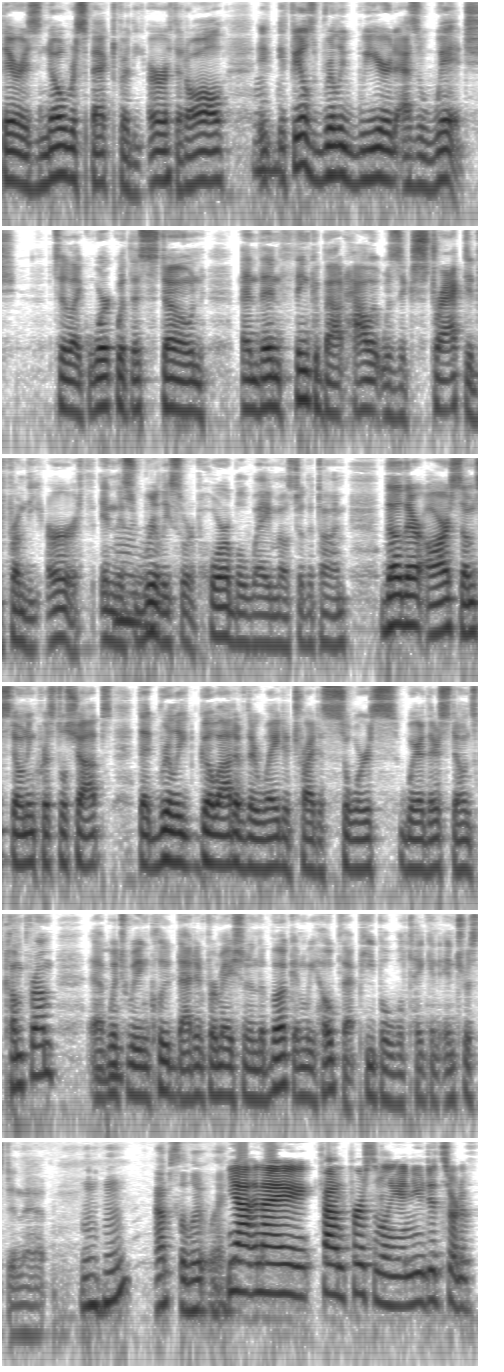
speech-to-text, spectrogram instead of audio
There is no respect for the earth at all. It, it feels really weird as a witch to like work with this stone and then think about how it was extracted from the earth in this mm. really sort of horrible way most of the time. Though there are some stone and crystal shops that really go out of their way to try to source where their stones come from, uh, mm-hmm. which we include that information in the book, and we hope that people will take an interest in that. Mm-hmm. Absolutely. Yeah, and I found personally, and you did sort of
